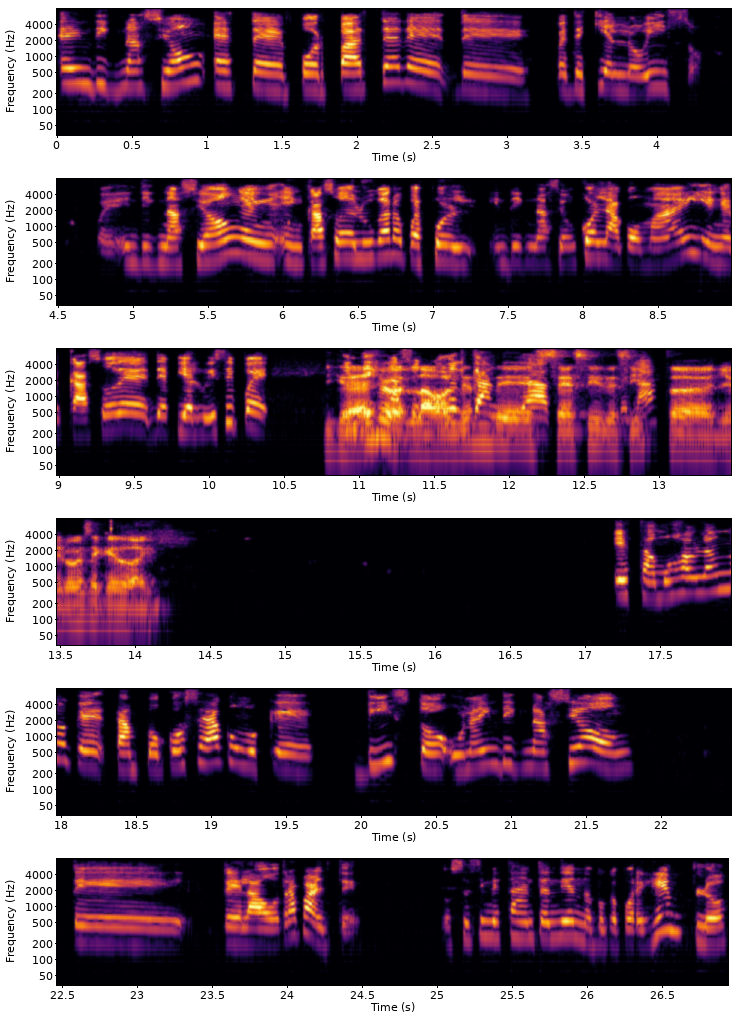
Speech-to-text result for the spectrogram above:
indignación este, por parte de, de, pues, de quien lo hizo. Pues, indignación en, en caso de Lugaro, pues por indignación con la Comay, y en el caso de, de Pierluisi, pues. Y que de hecho, la orden de Ceci de Cista, yo creo que se quedó ahí. Estamos hablando que tampoco sea como que visto una indignación de, de la otra parte. No sé si me estás entendiendo, porque por ejemplo,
